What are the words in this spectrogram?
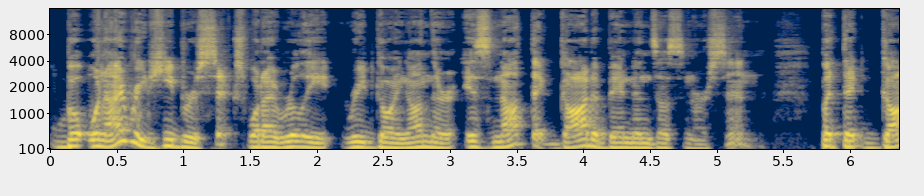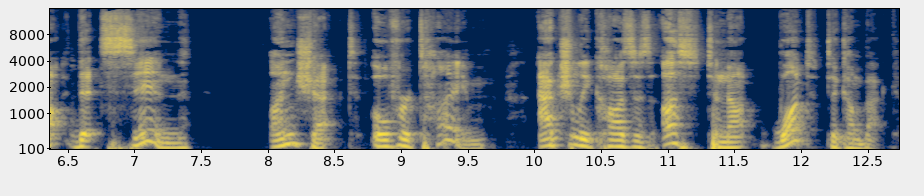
But when I read Hebrews six, what I really read going on there is not that God abandons us in our sin, but that God that sin unchecked over time actually causes us to not want to come back.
